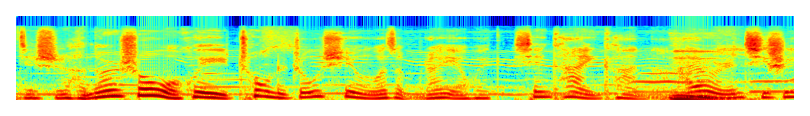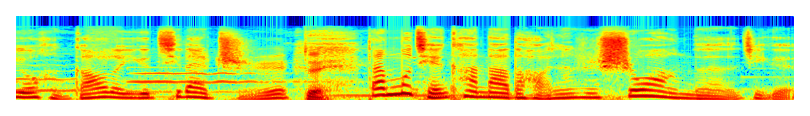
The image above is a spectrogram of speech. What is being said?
就是很多人说我会冲着周迅，我怎么着也会先看一看的。还有人其实有很高的一个期待值。对，但目前看到的好像是失望的这个。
